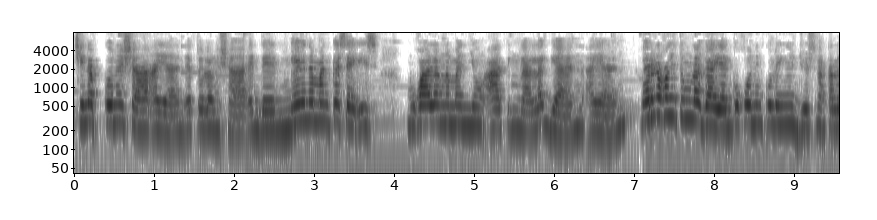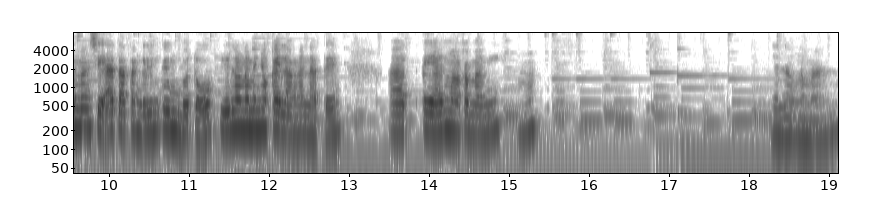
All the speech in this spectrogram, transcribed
chinap ko na siya. Ayan, ito lang siya. And then ngayon naman kasi is mukha lang naman yung ating lalagyan. Ayan. Meron ako ditong lagayan. Kukunin ko lang yung juice ng kalamansi at tatanggalin ko yung buto. Yun lang naman yung kailangan natin. At ayan mga kamami. Hmm? Yan lang naman.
